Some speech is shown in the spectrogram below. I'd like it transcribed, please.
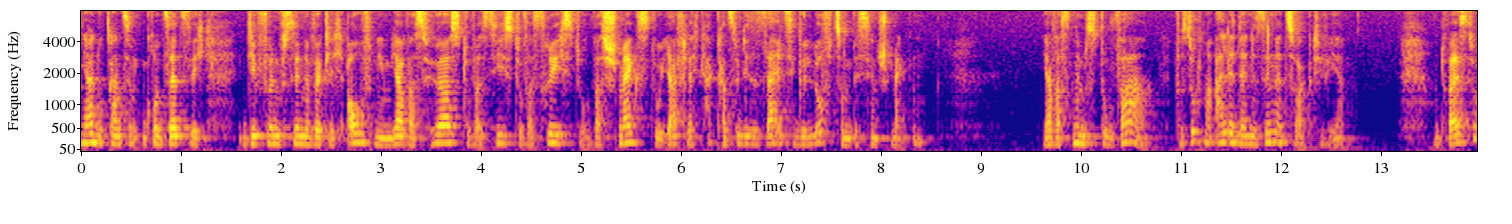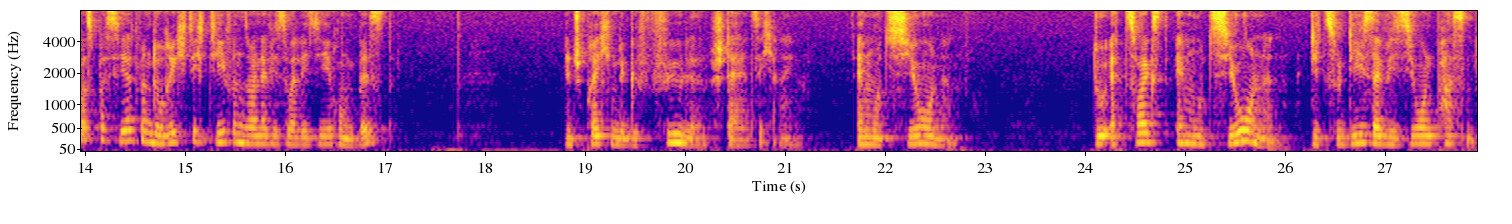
Ja, du kannst grundsätzlich die fünf Sinne wirklich aufnehmen. Ja, was hörst du, was siehst du, was riechst du, was schmeckst du? Ja, vielleicht kannst du diese salzige Luft so ein bisschen schmecken. Ja, was nimmst du wahr? Versuch mal alle deine Sinne zu aktivieren. Und weißt du, was passiert, wenn du richtig tief in so einer Visualisierung bist? Entsprechende Gefühle stellen sich ein. Emotionen. Du erzeugst Emotionen, die zu dieser Vision passen.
